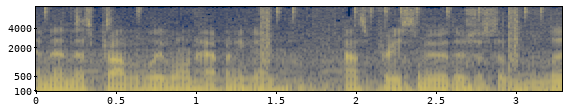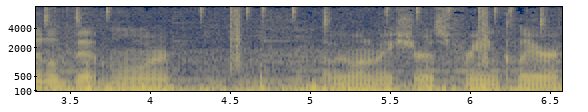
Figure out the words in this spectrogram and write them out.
And then this probably won't happen again. Now it's pretty smooth. There's just a little bit more that we want to make sure is free and clear.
